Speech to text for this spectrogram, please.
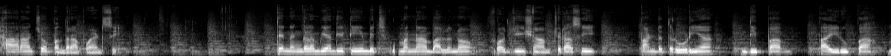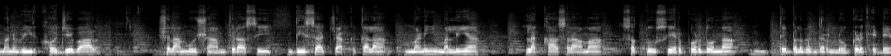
18 ਚੋਂ 15 ਪੁਆਇੰਟ ਸੀ। ਤੇ ਨੰਗਲੰਬੀਆਂ ਦੀ ਟੀਮ ਵਿੱਚ ਮੰਨਾ ਬਾਲਨੋ, ਫੌਜੀ ਸ਼ਾਮ 84 ਪੰਡਤ ਰੋੜੀਆਂ, ਦੀਪਾ ਭਾਈ ਰੂਪਾ, ਮਨਵੀਰ ਖੋਜੇਵਾਲ ਸ਼ਲਾਮੂ ਸ਼ਾਮ 84 ਦੀਸਾ ਚੱਕ ਕਲਾ, ਮਣੀ ਮੱਲੀਆਂ, ਲੱਖਾ ਸਰਾਮਾ ਸੱਤੂ ਸ਼ੇਰਪੁਰ ਦੋਨਾ ਤੇ ਬਲਵਿੰਦਰ ਲੋਗੜ ਖੇਡੇ।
